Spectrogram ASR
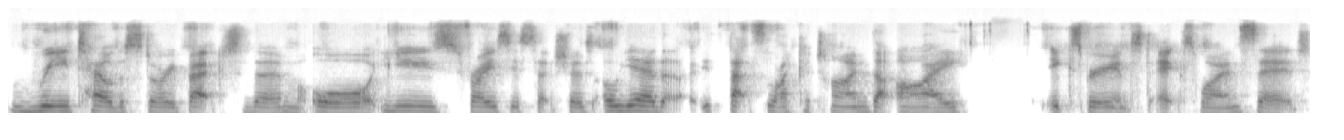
retell the story back to them or use phrases such as, oh, yeah, that, that's like a time that I experienced X, Y, and Z.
